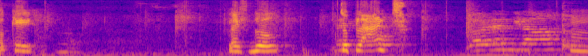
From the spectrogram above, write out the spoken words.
Okay let's go to plant ಹ್ಮ್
